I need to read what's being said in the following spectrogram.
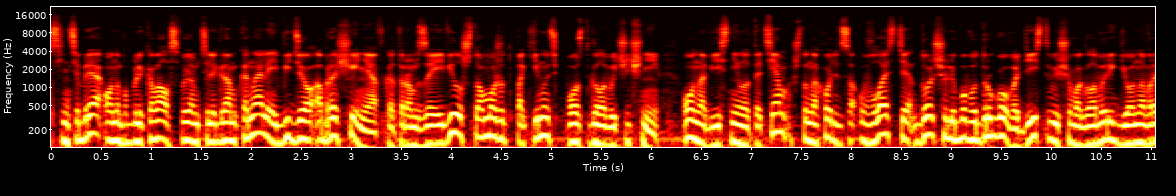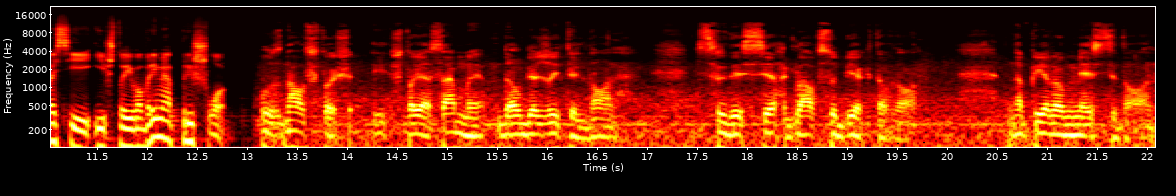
сентября он опубликовал в своем телеграм-канале видеообращение, в котором заявил, что может покинуть пост главы Чечни. Он объяснил это тем, что находится у власти дольше любого другого действующего главы региона в России и что его время пришло. Узнал, что, что я самый долгожитель, Дон, среди всех глав субъектов, Дон на первом месте, да он.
